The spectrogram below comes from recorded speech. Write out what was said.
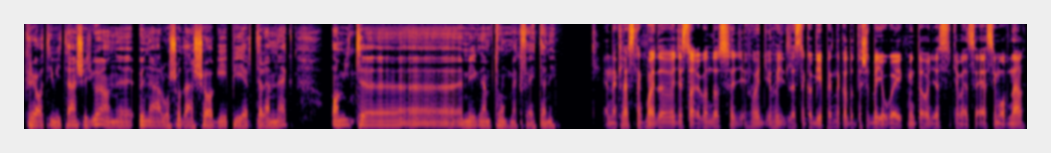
kreativitás, egy olyan önállósodása a gépi értelemnek, amit még nem tudunk megfejteni. Ennek lesznek majd, vagy ezt arra gondolsz, hogy, hogy, hogy lesznek a gépeknek adott esetben jogaik, mint ahogy ezt, hogyha Esimovnál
